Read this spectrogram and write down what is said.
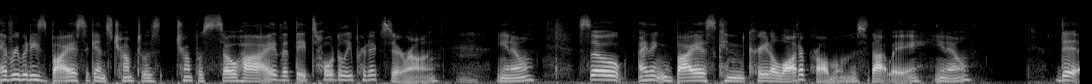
everybody's bias against Trump was Trump was so high that they totally predicted it wrong. You know, so I think bias can create a lot of problems that way. You know, the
